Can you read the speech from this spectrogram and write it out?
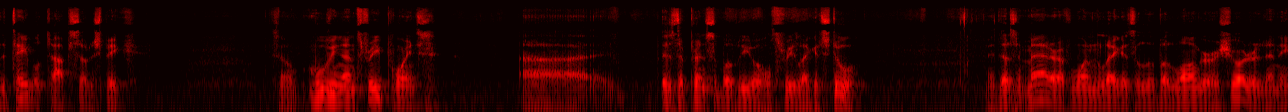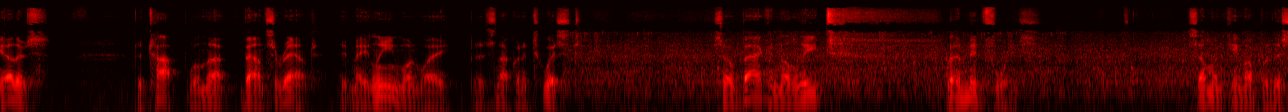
the tabletop, so to speak. So moving on three points uh, is the principle of the old three-legged stool. It doesn't matter if one leg is a little bit longer or shorter than the others, the top will not bounce around. It may lean one way, but it's not going to twist. So back in the late, well, mid 40s, someone came up with this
